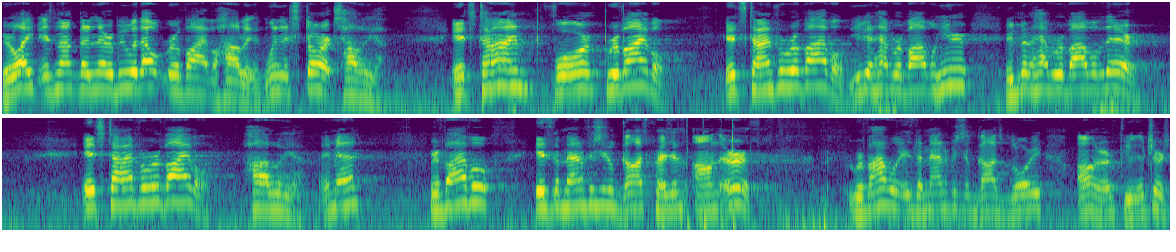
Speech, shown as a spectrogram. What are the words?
Your life is not going to never be without revival. Hallelujah. When it starts, hallelujah. It's time for revival. It's time for revival. You're going to have revival here. You're going to have revival there. It's time for revival. Hallelujah. Amen. Revival is the manifestation of God's presence on the earth. Revival is the manifestation of God's glory on earth through the church.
